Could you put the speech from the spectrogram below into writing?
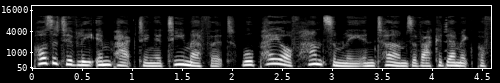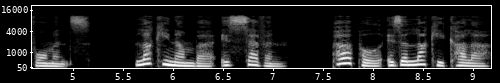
Positively impacting a team effort will pay off handsomely in terms of academic performance. Lucky number is 7. Purple is a lucky color.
